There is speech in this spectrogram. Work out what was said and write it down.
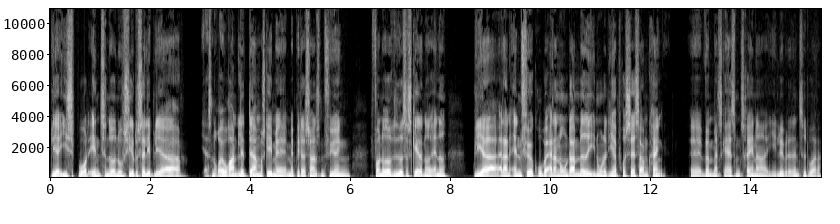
Bliver I spurgt ind til noget? Nu siger du selv, at I bliver ja, sådan røvrendt lidt der, måske med, med Peter Sørensen-fyringen, får noget at vide, så sker der noget andet. Bliver, er der en anførergruppe? Er der nogen, der er med i nogle af de her processer omkring, øh, hvem man skal have som træner i løbet af den tid, du er der?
